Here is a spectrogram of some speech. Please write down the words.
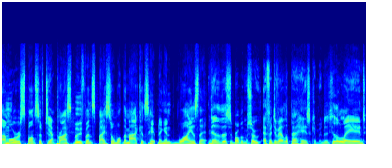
are more responsive to Yeah. price movements based on what the market's happening. And why is that? Now, this is the problem. So, if a developer has committed to the land,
